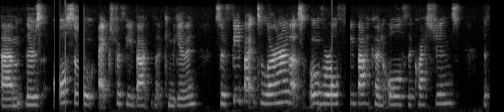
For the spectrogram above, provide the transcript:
Um, there's also extra feedback that can be given. So feedback to learner, that's overall feedback on all of the questions. The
